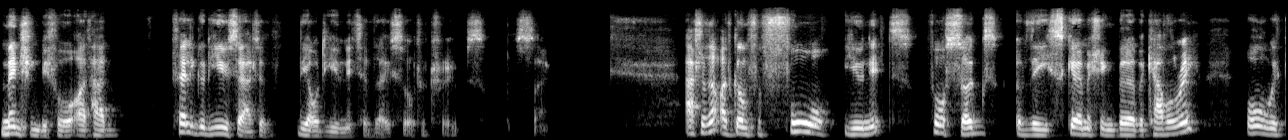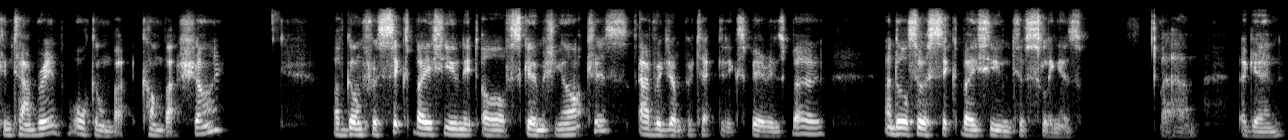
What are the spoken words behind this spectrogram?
mentioned before, I've had fairly good use out of the odd unit of those sort of troops. So after that, I've gone for four units, four sugs of the skirmishing Berber cavalry, all with Cantabrian, all combat combat shy. I've gone for a six base unit of skirmishing archers, average unprotected experienced bow, and also a six base unit of slingers. Um, again,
